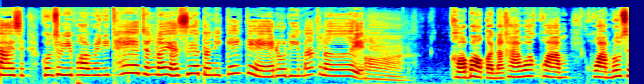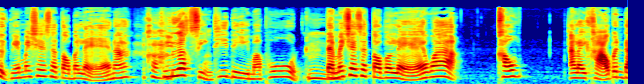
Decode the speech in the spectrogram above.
ตายสิคุณสุริพรวันนี้เท่จังเลยอะเสื้อตัวนี้เก๋ๆดูดีมากเลยอ่าขอบอกก่อนนะคะว่าความความรู้สึกเนี้ไม่ใช่สตอเบแหลนะค่ะเลือกสิ่งที่ดีมาพูดอืมแต่ไม่ใช่สตอเบแหลว่าเขา อะไรขาวเป็นด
